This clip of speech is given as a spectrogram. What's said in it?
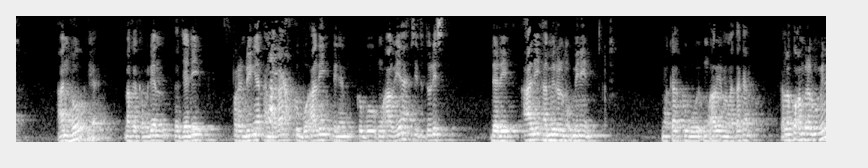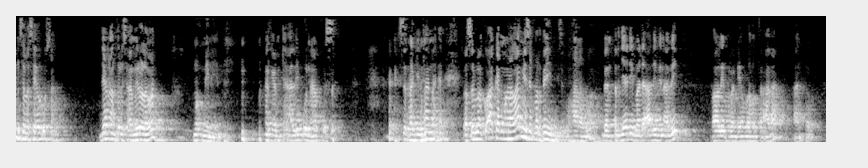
anhu ya maka kemudian terjadi perundingan antara kubu Ali dengan kubu Muawiyah situ tulis dari Ali Amirul Mukminin. Maka kubu Muawiyah mengatakan, kalau kau Amirul Mukminin selesai urusan. Jangan tulis Amirul apa? Mukminin. Akhirnya Ali pun hapus. Sebagaimana Rasulullah kau akan mengalami seperti ini, subhanallah. Dan terjadi pada Ali bin Abi Thalib radhiyallahu taala anhu.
